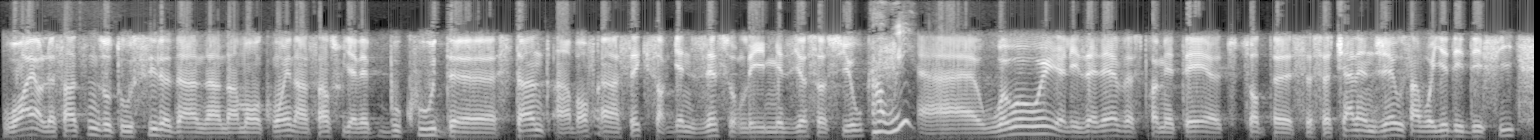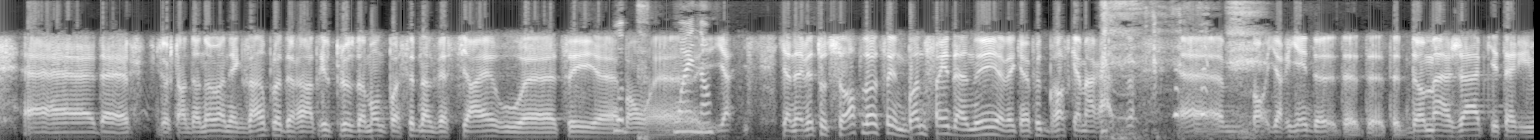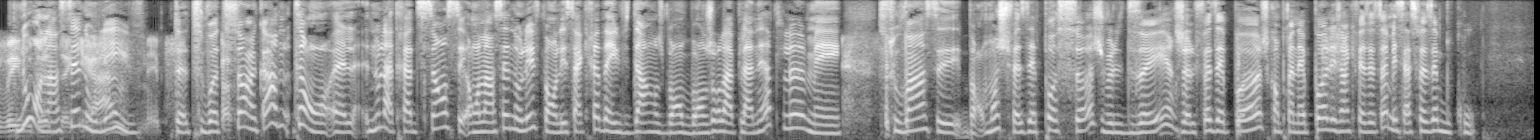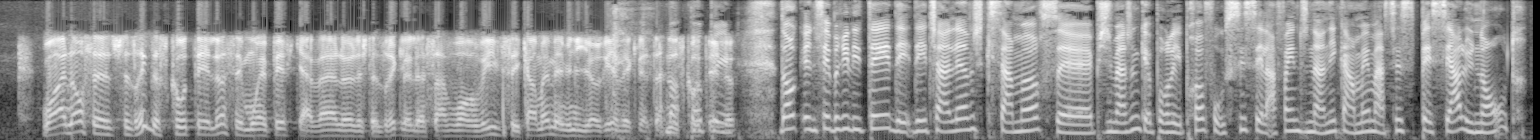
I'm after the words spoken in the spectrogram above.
Ouais, on l'a senti nous autres aussi là, dans, dans, dans, mon coin, dans le sens où il y avait beaucoup de stunts en bon français qui s'organisaient sur les médias sociaux. Ah oui? Euh, oui, oui, oui. Les élèves se promettaient euh, toutes sortes de se, se challengeaient ou s'envoyaient des défis. Euh, de, je t'en donne un, exemple, de rentrer le plus de monde possible dans le vestiaire ou euh, tu sais, euh, bon. Ouais, non. Il y en avait toutes sortes, là, tu sais, une bonne fin d'année avec un peu de brosse camarade. euh, bon, il n'y a rien de, de, de, dommageable qui est arrivé. Nous, on lançait nos livres. Tu vois tout ça encore? On, nous, la tradition, c'est on lançait nos livres puis on les sacrait dans les vidanges. Bon, bonjour la planète, là, mais souvent, c'est... Bon, moi, je faisais pas ça, je veux le dire. Je le faisais pas, je comprenais pas les gens qui faisaient ça, mais ça se faisait beaucoup. Ouais, non, je te dirais que de ce côté-là, c'est moins pire qu'avant. Je te dirais que le, savoir-vivre, c'est quand même amélioré avec le temps de ce côté-là. Donc, une fébrilité, des, des challenges qui s'amorcent. Euh, puis j'imagine que pour les profs aussi, c'est la fin d'une année quand même assez spéciale, une autre.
